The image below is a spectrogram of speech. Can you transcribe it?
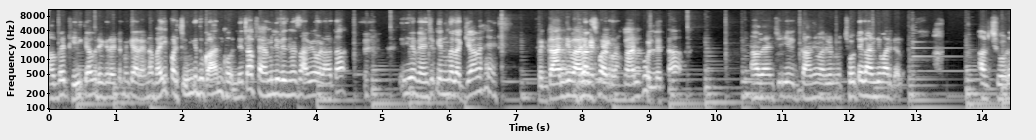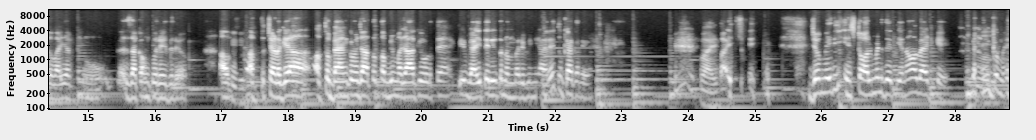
अबे ठीक है अब रिग्रेट में क्या रहना? भाई परचून की दुकान खोल लेता फैमिली बिज़नेस आगे बढ़ाता। ये बहन किन में लग गया मैं। मैं गांधी मार्केट में हूँ। दुकान खोल लेता। हाँ चो ये गांधी मार्केट में छोटे गांधी मार्केट। अब छोड़ो भाई अब क्यों? जख्म को रेद रहे हो। अब अब तो चढ़ गया अब तो बैंक में जाता तब भी मज़ाक ही उड़ते हैं कि भाई तेरी तो नंबर भी नहीं आ रहे तू क्या करेगा? भाई। भाई जो मेरी इंस्टॉलमेंट देती है ना वहाँ बैठ के बैंक हम्म में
